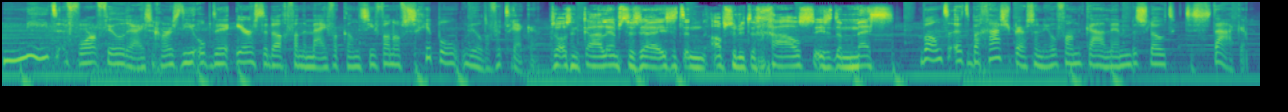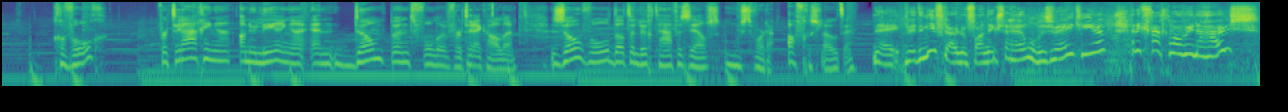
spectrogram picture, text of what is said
Niet voor veel reizigers die op de eerste dag van de meivakantie vanaf Schiphol wilden vertrekken. Zoals een KLMster zei, is het een absolute chaos, is het een mes. Want het bagagepersoneel van KLM besloot te staken. Gevolg? Vertragingen, annuleringen en dampend volle vertrekhallen. Zo vol dat de luchthaven zelfs moest worden afgesloten. Nee, ik ben er niet vrolijk van. Ik sta helemaal bezweet hier. En ik ga gewoon weer naar huis.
